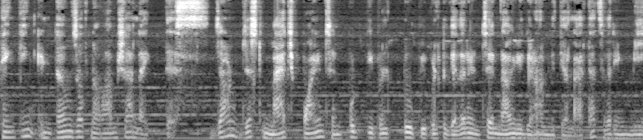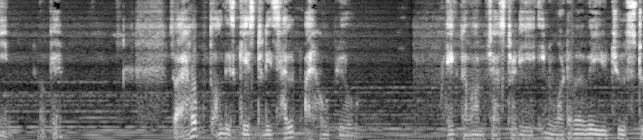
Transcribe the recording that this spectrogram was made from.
thinking in terms of Navamsha like this. Don't just match points and put people, two people together and say, now you get on with your life. That's very mean. Okay? So I hope all these case studies help. I hope you take Navamsha study in whatever way you choose to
